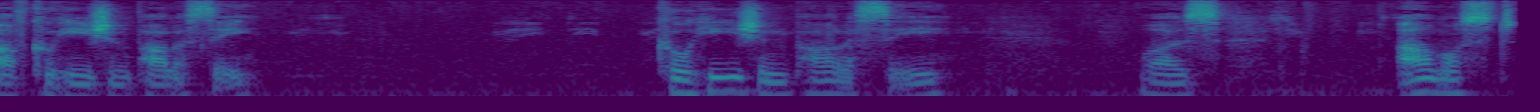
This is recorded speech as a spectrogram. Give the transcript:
of cohesion policy. Cohesion policy was almost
